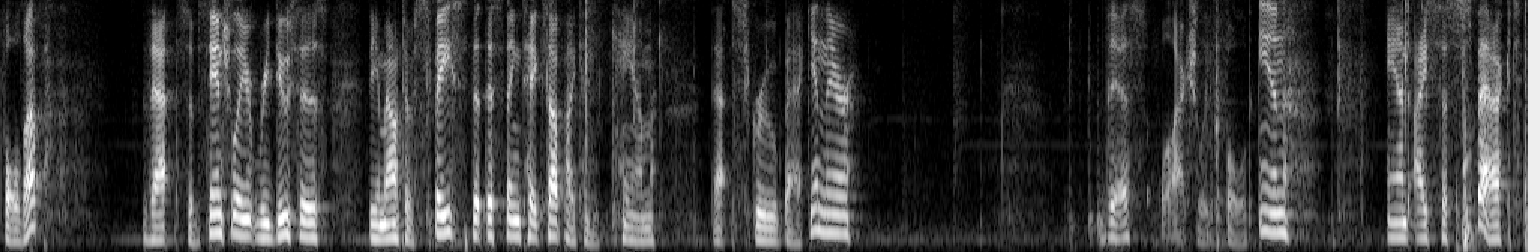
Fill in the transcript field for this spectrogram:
fold up that substantially reduces the amount of space that this thing takes up. I can cam that screw back in there. this will actually fold in. And I suspect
